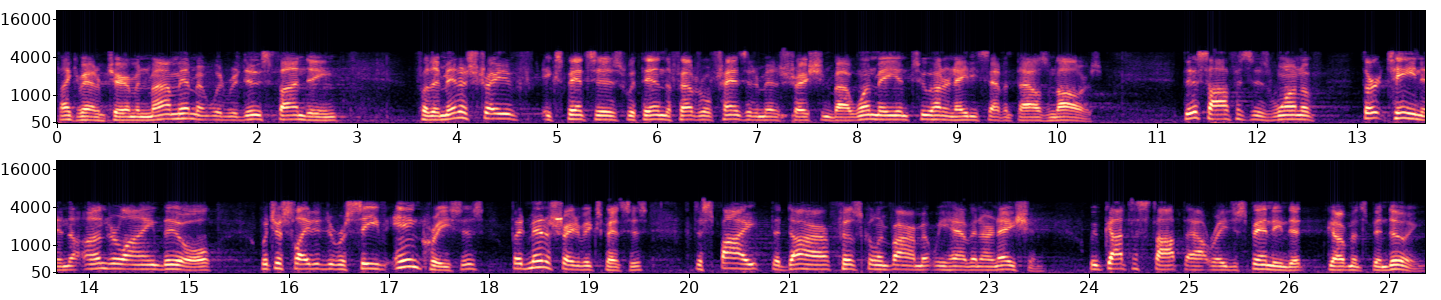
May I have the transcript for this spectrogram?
Thank you, Madam Chairman. My amendment would reduce funding for the administrative expenses within the Federal Transit Administration by $1,287,000. This office is one of 13 in the underlying bill which are slated to receive increases for administrative expenses despite the dire fiscal environment we have in our nation. We've got to stop the outrageous spending that government's been doing.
